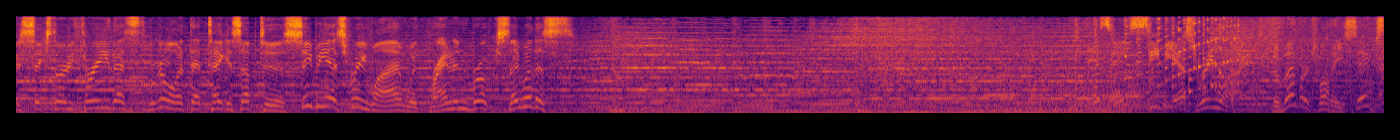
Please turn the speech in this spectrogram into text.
And it's 6:33. That's we're going to let that take us up to CBS Rewind with Brandon Brooks. Stay with us. This is CBS Rewind, November 26,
